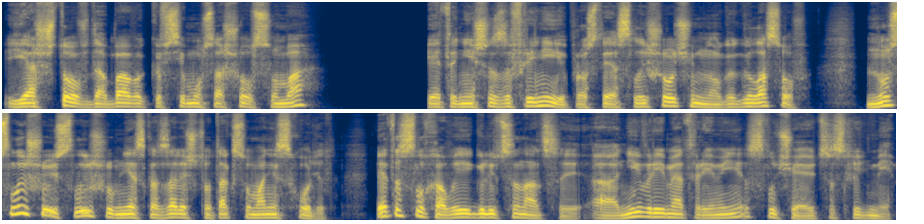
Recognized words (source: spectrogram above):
Я что, вдобавок ко всему сошел с ума? Это не шизофрения, просто я слышу очень много голосов. Ну, слышу и слышу, мне сказали, что так с ума не сходит. Это слуховые галлюцинации, а они время от времени случаются с людьми.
